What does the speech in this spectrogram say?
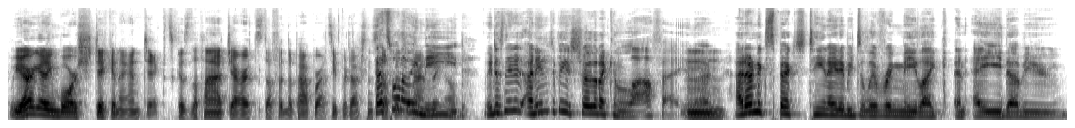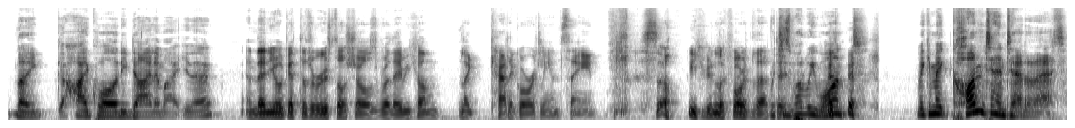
We are getting more shtick and antics because the Planet Jarrett stuff and the paparazzi production That's stuff what is we need. up. We just need it. I need it to be a show that I can laugh at. You know, Mm. I don't expect TNA to be delivering me like an AEW like high quality dynamite. You know, And then you'll get to the Russo shows where they become like categorically insane. so you can look forward to that which too. is what we want. we can make content out of that.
